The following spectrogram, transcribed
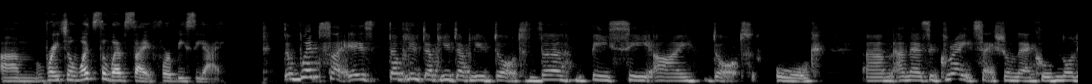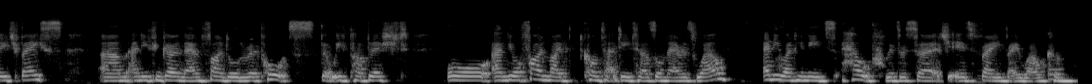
Um, Rachel, what's the website for BCI? The website is www.thebci.org. Um, and there's a great section on there called Knowledge Base. Um, and you can go in there and find all the reports that we've published, or and you'll find my contact details on there as well anyone who needs help with research is very, very welcome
